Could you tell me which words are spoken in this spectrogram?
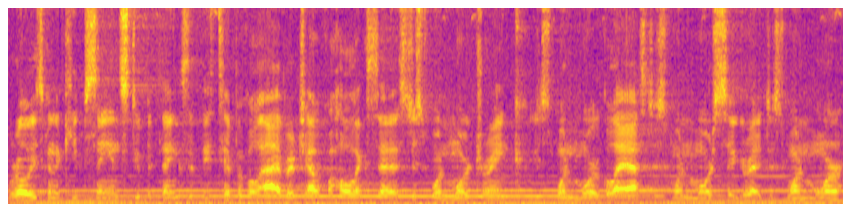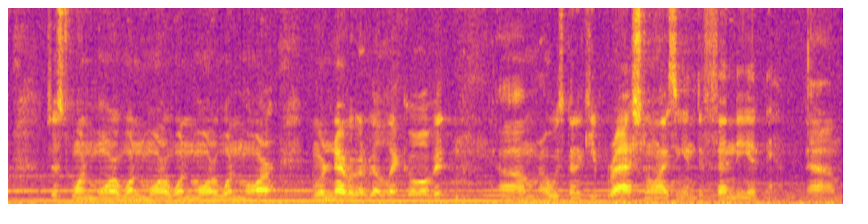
We're always going to keep saying stupid things that the typical average alcoholic says. Just one more drink, just one more glass, just one more cigarette, just one more, just one more, one more, one more, one more. And we're never going to be able to let go of it. Um, we're always going to keep rationalizing and defending it um,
